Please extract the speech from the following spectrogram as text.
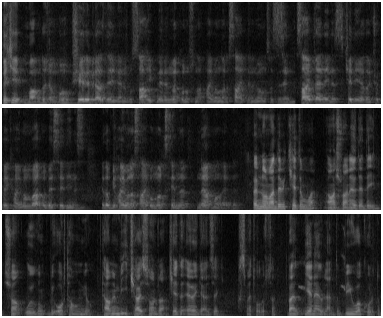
Peki Mahmut Hocam bu şeye de biraz değinelim bu sahiplenilme konusuna, hayvanları sahiplenilme konusuna. Sizin sahiplendiğiniz kedi ya da köpek hayvan var mı beslediğiniz? Ya da bir hayvana sahip olmak isteyenler ne yapmalı evde? Benim normalde bir kedim var ama şu an evde değil. Şu an uygun bir ortamım yok. Tahmin bir iki ay sonra kedi eve gelecek. kısmet olursa. Ben yeni evlendim. Bir yuva kurdum.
